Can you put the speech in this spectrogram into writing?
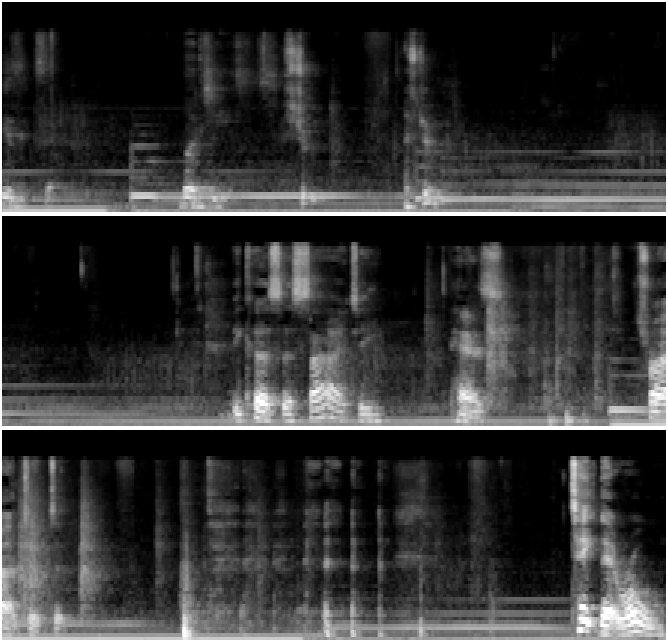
is acceptable but Jesus. It's true. It's true. because society has tried to, to take that role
